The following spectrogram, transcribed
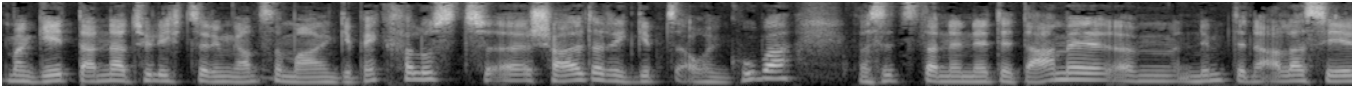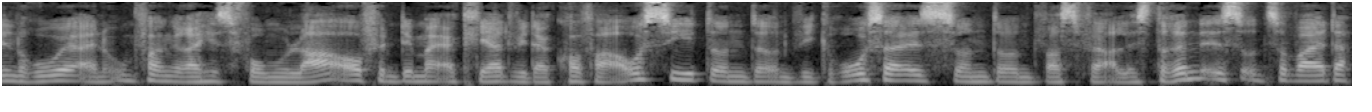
man geht dann natürlich zu dem ganz normalen Gepäckverlustschalter, den gibt's auch in Kuba. Da sitzt dann eine nette Dame, ähm, nimmt in aller Seelenruhe ein umfangreiches Formular auf, in dem er erklärt, wie der Koffer aussieht und, und wie groß er ist und, und was für alles drin ist und so weiter.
